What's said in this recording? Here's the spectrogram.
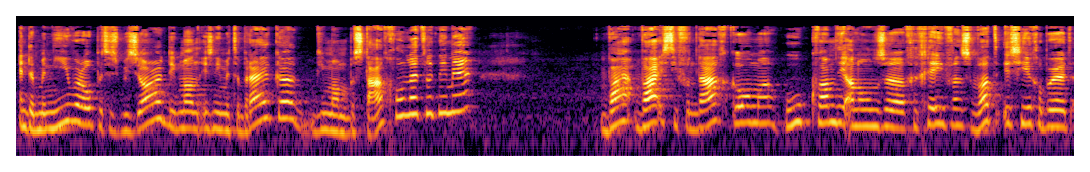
En de manier waarop het is bizar. Die man is niet meer te bereiken. Die man bestaat gewoon letterlijk niet meer. Waar, waar is die vandaan gekomen? Hoe kwam die aan onze gegevens? Wat is hier gebeurd?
